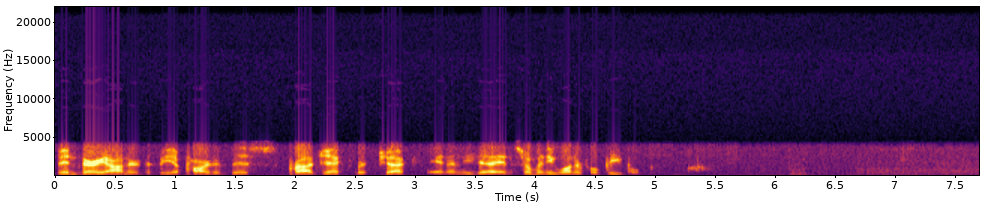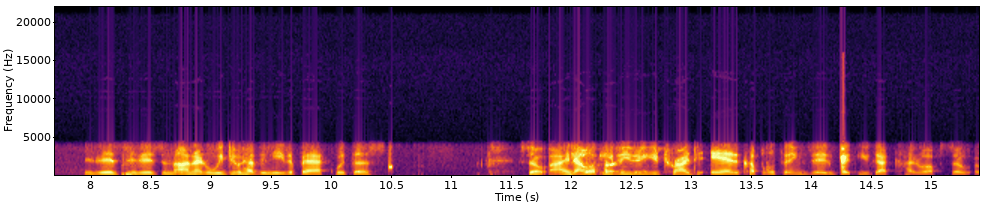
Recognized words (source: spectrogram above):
been very honored to be a part of this project with Chuck and Anita and so many wonderful people. It is. It is an honor. We do have Anita back with us. So I know Sorry. Anita, you tried to add a couple of things in, but you got cut off. So uh,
